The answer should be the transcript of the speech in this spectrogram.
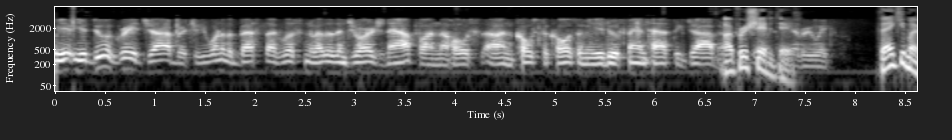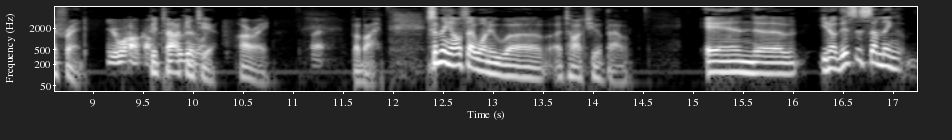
you, you do a great job, Richard. You're one of the best I've listened to, other than George Knapp on the host on Coast to Coast. I mean, you do a fantastic job. I appreciate it, Dave. Every week. thank you, my friend. You're welcome. Good talking good to one. you. All right. Bye. Bye. Something else I want to uh, talk to you about And, uh, you know, this is something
